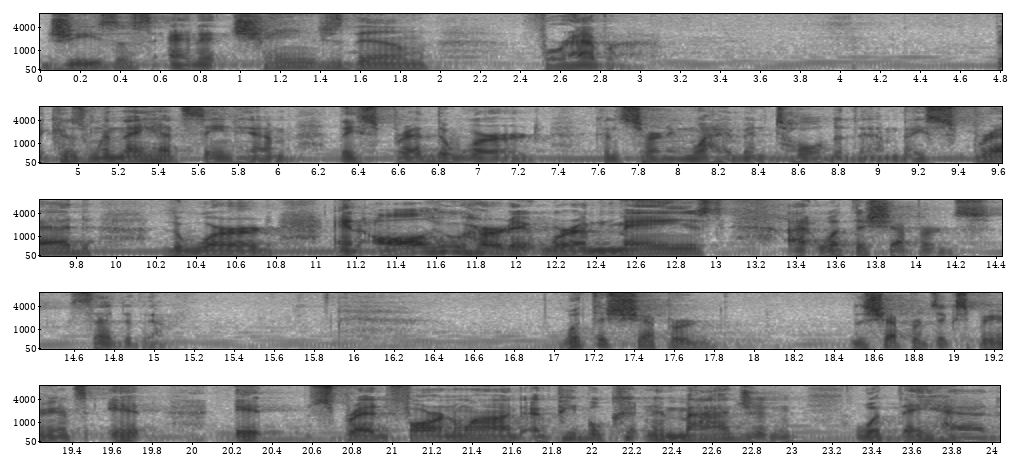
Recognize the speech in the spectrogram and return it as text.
Jesus and it changed them forever. Because when they had seen him, they spread the word concerning what had been told to them. They spread the word, and all who heard it were amazed at what the shepherds said to them. What the shepherd, the shepherds experienced, it, it spread far and wide, and people couldn't imagine what they had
